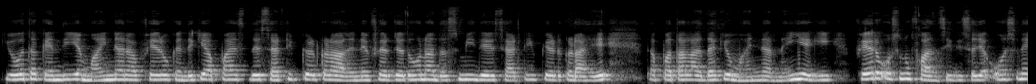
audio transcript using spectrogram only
ਕਿ ਉਹ ਤਾਂ ਕਹਿੰਦੀ ਹੈ ਮਾਈਨਰ ਆ, ਫਿਰ ਉਹ ਕਹਿੰਦੇ ਕਿ ਆਪਾਂ ਇਸ ਦੇ ਸਰਟੀਫਿਕੇਟ ਕਢਾ ਲੈਨੇ ਫਿਰ ਜਦੋਂ ਉਹਨਾਂ 10ਵੀਂ ਦੇ ਸਰਟੀਫਿਕੇਟ ਕਢਾਏ, ਤਾਂ ਪਤਾ ਲੱਗਦਾ ਕਿ ਉਹ ਮਾਈਨਰ ਨਹੀਂ ਹੈਗੀ। ਫਿਰ ਉਸ ਨੂੰ ਫਾਂਸੀ ਦੀ ਸਜ਼ਾ ਉਸ ਨੇ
